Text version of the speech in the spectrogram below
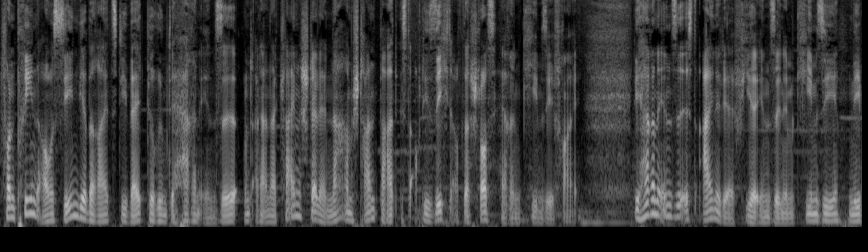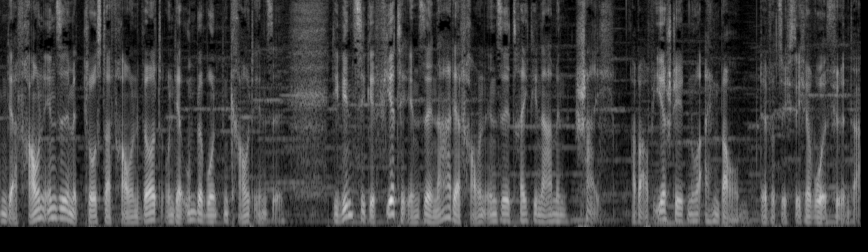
Von Prien aus sehen wir bereits die weltberühmte Herreninsel und an einer kleinen Stelle nah am Strandbad ist auch die Sicht auf das Schloss Herrenchiemsee frei. Die Herreninsel ist eine der vier Inseln im Chiemsee, neben der Fraueninsel mit Kloster Frauenwirth und der unbewohnten Krautinsel. Die winzige vierte Insel nahe der Fraueninsel trägt die Namen Scheich aber auf ihr steht nur ein Baum. Der wird sich sicher wohlfühlen da.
